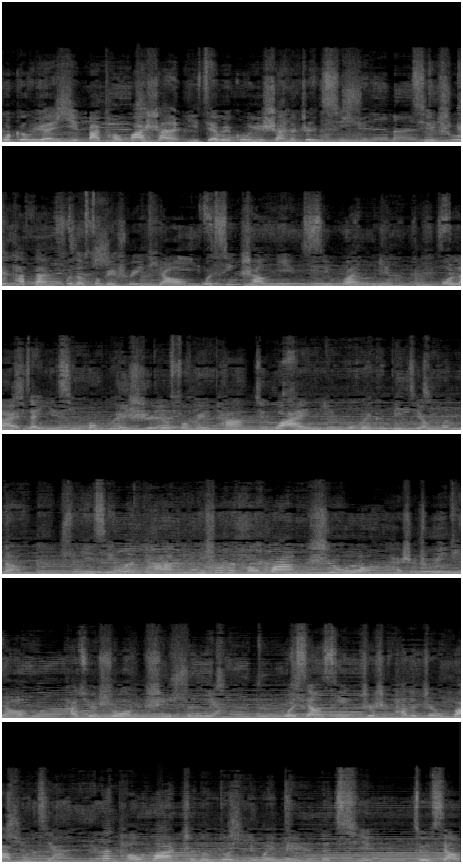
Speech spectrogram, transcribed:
我更愿意把桃花扇理解为公玉善的真心。起初，他反复的送给垂髫：“我欣赏你，喜欢你。”后来，在银星崩溃时，又送给他：“我爱你，我会跟你结婚的。”银星问他：“你说这桃花是我还是垂髫？”他却说：“是你们俩。”我相信这是他的真话不假，但桃花只能得一位美人的气，就像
